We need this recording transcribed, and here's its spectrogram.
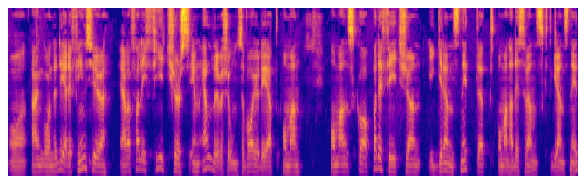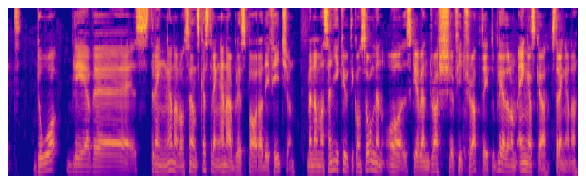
Och angående det, det finns ju, i alla fall i features i en äldre version, så var ju det att om man om man skapade featuren i gränssnittet och man hade svenskt gränssnitt, då blev eh, strängarna, de svenska strängarna blev sparade i featuren. Men när man sen gick ut i konsolen och skrev en Drush feature update, då blev det de engelska strängarna.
